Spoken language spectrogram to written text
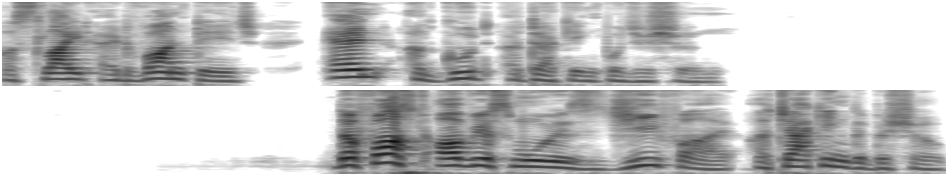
a slight advantage and a good attacking position. The first obvious move is g5 attacking the bishop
